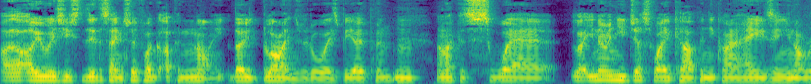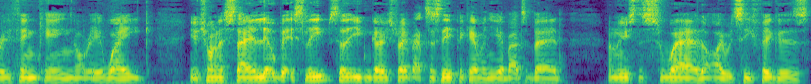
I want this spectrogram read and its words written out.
I, I always used to do the same. So if I got up at night, those blinds would always be open, Mm. and I could swear, like you know when you just wake up and you're kind of hazy, and you're not really thinking, not really awake. You're trying to stay a little bit asleep so that you can go straight back to sleep again when you get back to bed. And I used to swear that I would see figures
